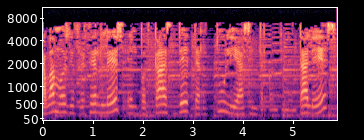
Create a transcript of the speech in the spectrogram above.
acabamos de ofrecerles el podcast de tertulias intercontinentales.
